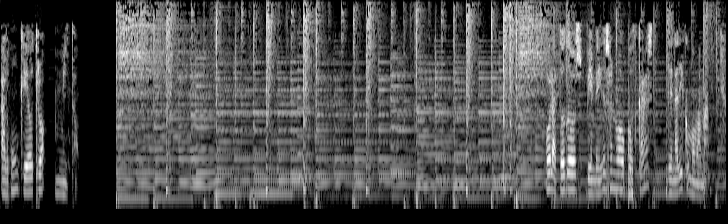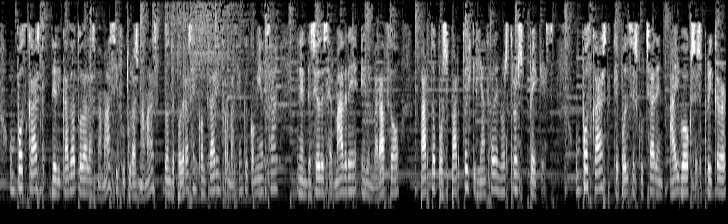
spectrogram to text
algún que otro mito. Hola a todos, bienvenidos a un nuevo podcast de Nadie como Mamá. Un podcast dedicado a todas las mamás y futuras mamás, donde podrás encontrar información que comienza en el deseo de ser madre, el embarazo, parto, posparto y crianza de nuestros peques. Un podcast que puedes escuchar en iBox, Spreaker,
